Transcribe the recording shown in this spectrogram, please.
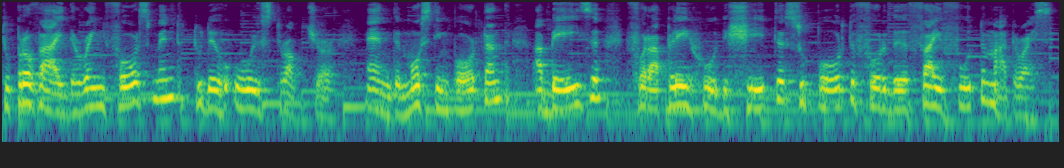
to provide reinforcement to the whole structure and, most important, a base for a plywood sheet support for the 5-foot mattress.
